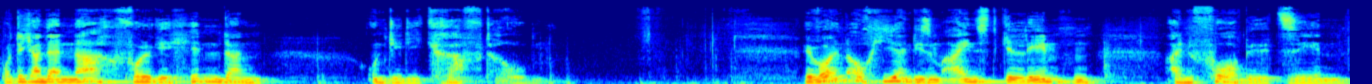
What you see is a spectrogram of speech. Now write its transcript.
und dich an der Nachfolge hindern und dir die Kraft rauben. Wir wollen auch hier in diesem einst Gelähmten ein Vorbild sehen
